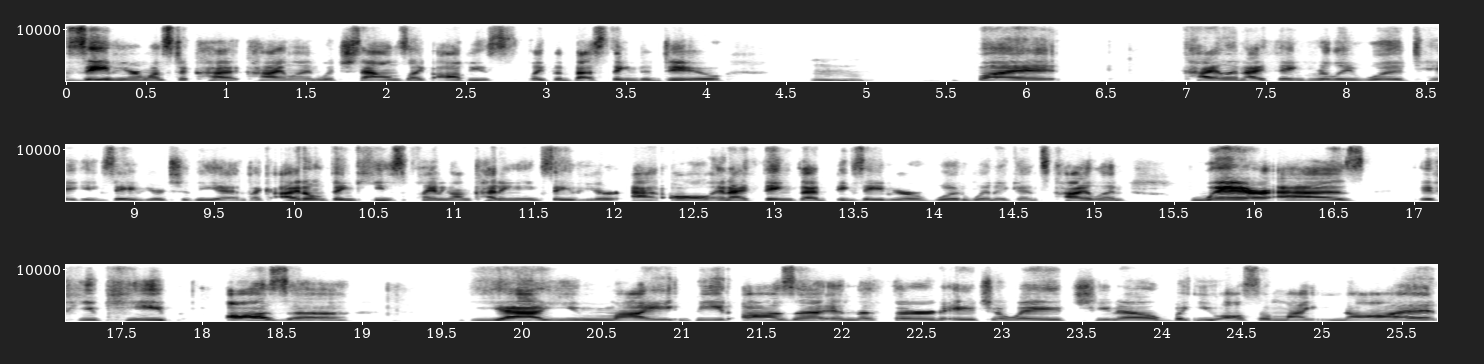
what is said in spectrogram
Xavier wants to cut Kyland, which sounds like obvious, like the best thing to do. Mm-hmm. But Kyland, I think, really would take Xavier to the end. Like, I don't think he's planning on cutting Xavier at all. And I think that Xavier would win against Kyland. Whereas if you keep Azah, yeah, you might beat Azah in the third HOH, you know, but you also might not.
